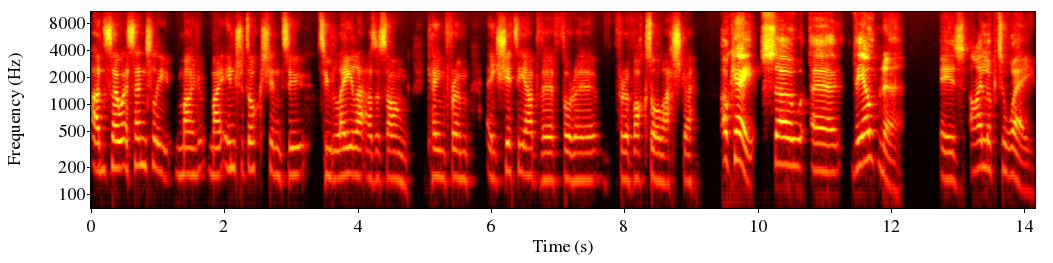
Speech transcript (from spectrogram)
And so essentially my my introduction to to Layla as a song came from a shitty advert for a for a Vauxhall Astra. Okay, so uh, the opener is "I Looked Away."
